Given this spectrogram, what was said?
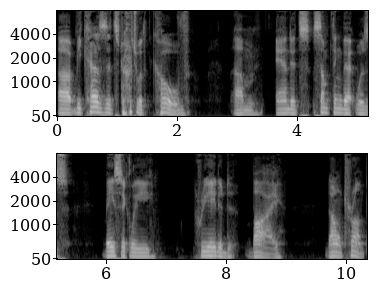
uh, because it starts with Cove, um, and it's something that was basically created by Donald Trump,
